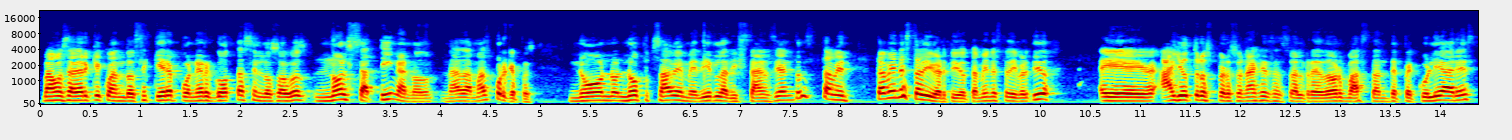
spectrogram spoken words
vamos a ver que cuando se quiere poner gotas en los ojos, no satina no, nada más, porque pues no, no, no sabe medir la distancia, entonces también, también está divertido, también está divertido. Eh, hay otros personajes a su alrededor bastante peculiares,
